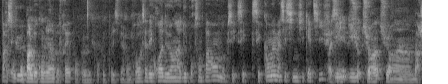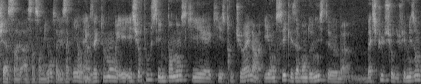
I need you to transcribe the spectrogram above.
Parce on, que, on parle de combien à peu près pour qu'on pour qu'on puisse bien comprendre? Ça décroît de 1 à 2% par an, donc c'est quand même assez significatif. Ouais, et, et, sur, sur, un, sur un marché à, 5, à 500 millions, ça fait 5 millions. Exactement. Et, et, surtout, c'est une tendance qui est, qui est structurelle. Et on sait que les abandonnistes bah, basculent sur du fait maison.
